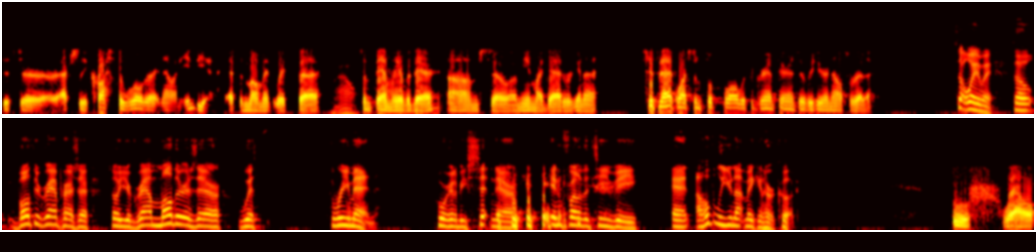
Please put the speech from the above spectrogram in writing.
sister are actually across the world right now in India at the moment with uh, wow. some family over there. Um, so uh, me and my dad we're going to sit back, watch some football with the grandparents over here in Alpharetta. So wait, wait. So both your grandparents are there. So your grandmother is there with three men who are going to be sitting there in front of the TV, and uh, hopefully you're not making her cook. Oof. Well,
